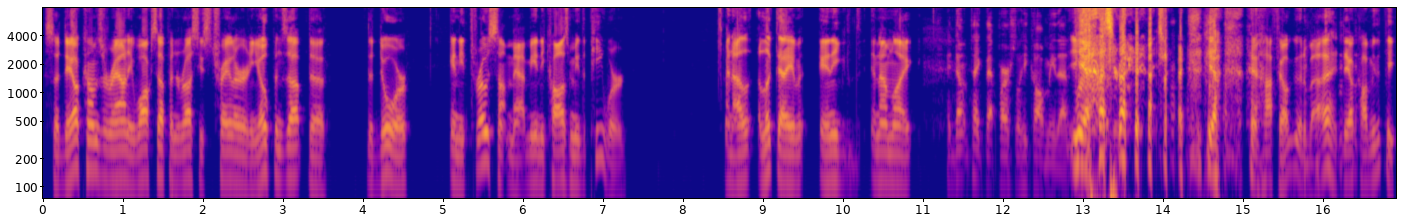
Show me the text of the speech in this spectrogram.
So Dale comes around, he walks up into Rusty's trailer and he opens up the the door and he throws something at me and he calls me the P word. And I, I looked at him and he and I'm like, Hey, don't take that personal. He called me that. yeah, that's right. That's right. Yeah, I felt good about it. Dale called me the P.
